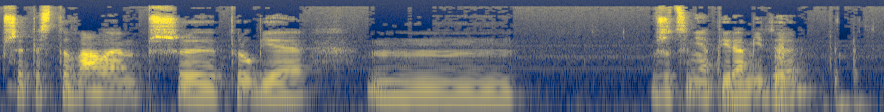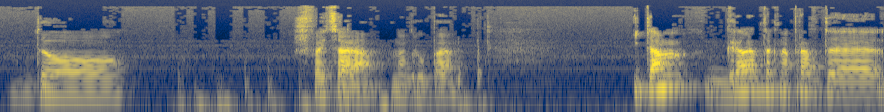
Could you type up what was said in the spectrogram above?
przetestowałem przy próbie mm, wrzucenia piramidy do Szwajcara na grupę. I tam grałem tak naprawdę y,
